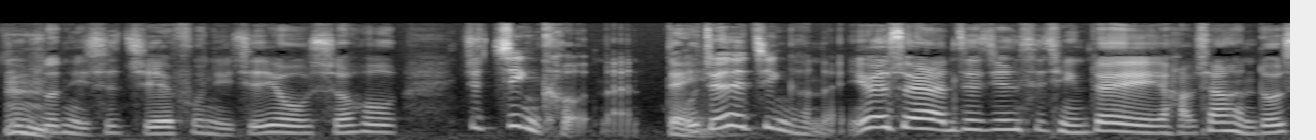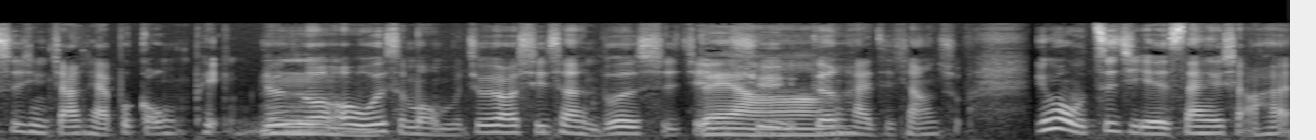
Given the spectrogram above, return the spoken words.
就嗯是说你是职业妇女，其实有时候就尽可能，对。我觉得尽可能，因为虽然这件事情对好像很多事情讲起来不公平，就是说哦，为什么我们就要牺牲很多的时间啊。去跟孩子相处？因为我自己也三个小孩，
